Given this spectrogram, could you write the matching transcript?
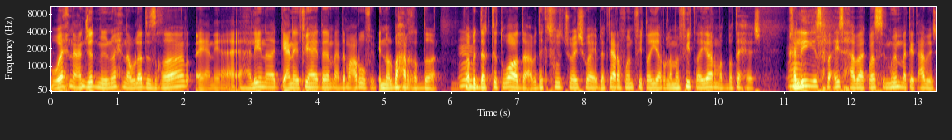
وإحنا عن جد من وإحنا أولاد صغار يعني أهالينا يعني في هذا هذا معروف إنه البحر غدار. فبدك تتواضع بدك تفوت شوي شوي بدك تعرف وين في طيار. ولما في طيار ما تبطحش خليه يسحب يسحبك بس المهم ما تتعبش.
